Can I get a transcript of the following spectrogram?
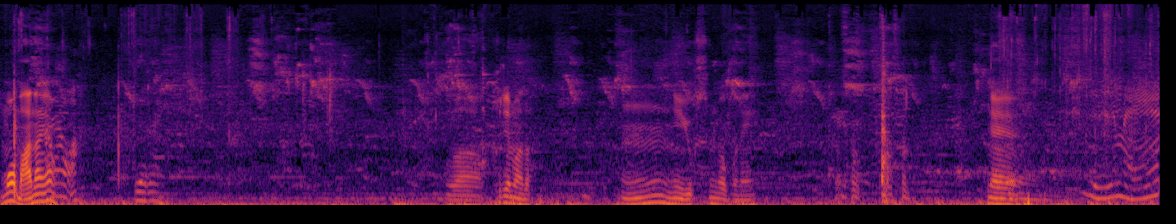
뭐 많아요. 와, 푸짐하다. 음, 이 육수인가 보네. 네. Với mẹ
